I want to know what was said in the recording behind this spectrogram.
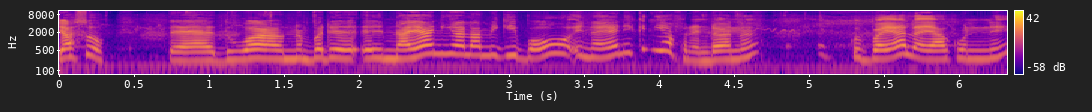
जासो। ते दुआ नंबर नया नहीं आला मिगी बहु नया नहीं कितनी फ्रेंडा न? कोई बया लाया कौन? ने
